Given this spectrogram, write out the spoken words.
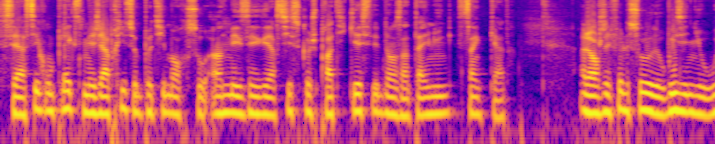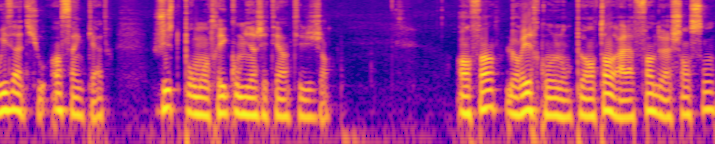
C'est assez complexe, mais j'ai appris ce petit morceau. Un de mes exercices que je pratiquais, c'était dans un timing 5-4. Alors j'ai fait le solo de Within You, Without You en 5-4, juste pour montrer combien j'étais intelligent. Enfin, le rire que l'on peut entendre à la fin de la chanson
